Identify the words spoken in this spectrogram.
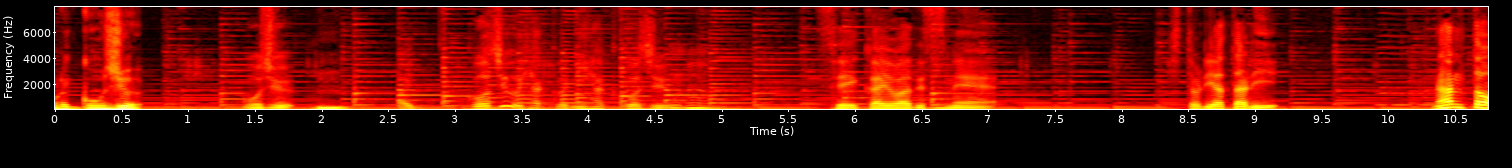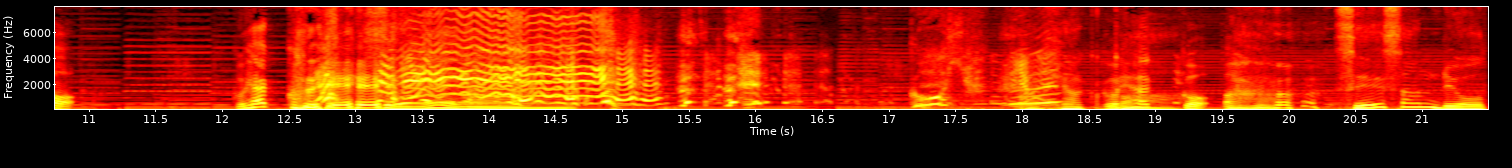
俺50 50うん。50100、250、うん。正解はですね、一人当たり、なんと、500個です。すげえな。500 500個。個。生産量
